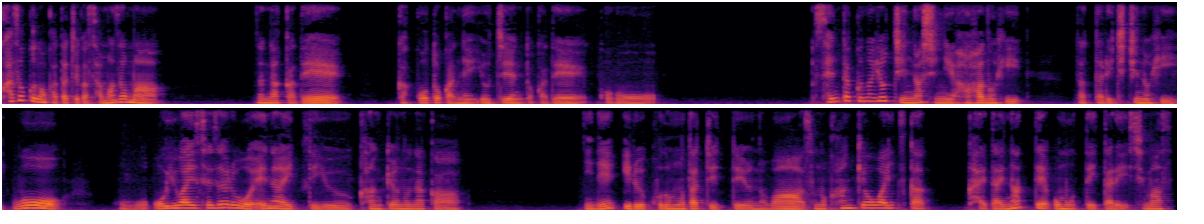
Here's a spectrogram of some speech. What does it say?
家族の形が様々な中で、学校とかね、幼稚園とかで、こう、選択の余地なしに母の日だったり父の日をお祝いせざるを得ないっていう環境の中にね、いる子供たちっていうのは、その環境はいつか変えたいなって思っていたりします。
